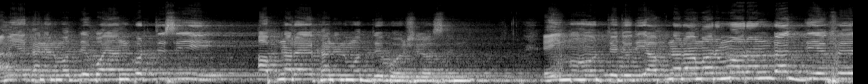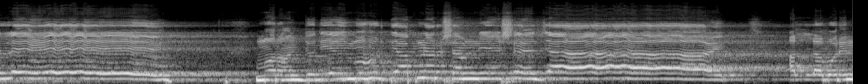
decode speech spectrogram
আমি এখানের মধ্যে বয়ান করতেছি, আপনারা এখানের মধ্যে বসে আছেন। এই মুহূর্তে যদি আপনারা আমার মরণ ডাক দিয়ে ফেলে মরণ যদি এই মুহূর্তে আপনার সামনে এসে যায়, আল্লাহ বলেন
